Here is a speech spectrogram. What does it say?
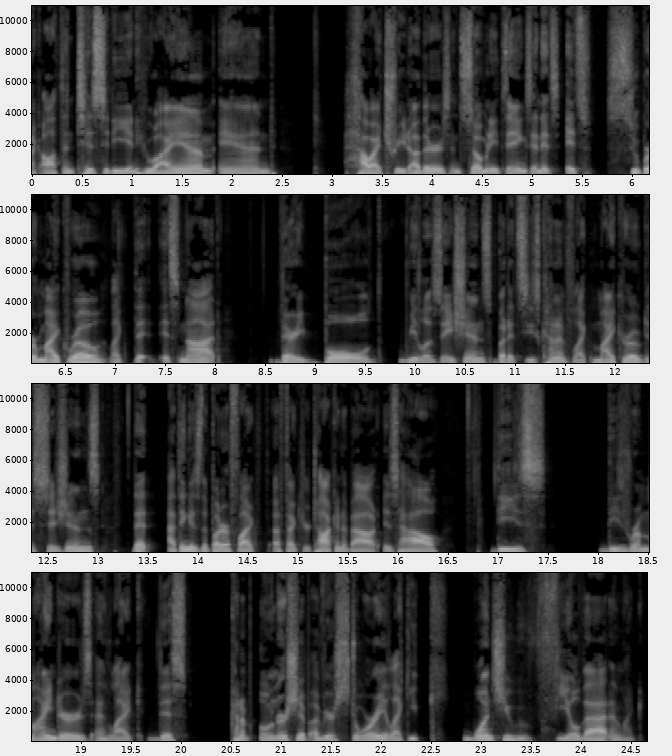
like authenticity in who i am and how I treat others and so many things. And it's it's super micro, like the, it's not very bold realizations, but it's these kind of like micro decisions that I think is the butterfly effect you're talking about. Is how these these reminders and like this kind of ownership of your story, like you once you feel that and like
